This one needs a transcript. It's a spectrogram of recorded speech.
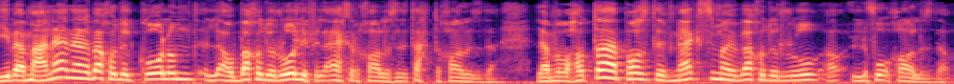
يبقى معناه إن أنا باخد ال column أو باخد ال row اللي في الآخر خالص اللي تحت خالص ده. لما بحطها positive maximum باخد ال row اللي فوق خالص دوت.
